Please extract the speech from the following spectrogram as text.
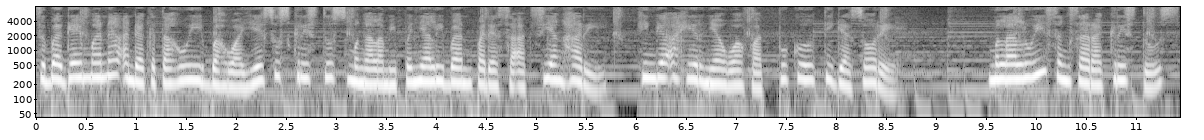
Sebagaimana Anda ketahui bahwa Yesus Kristus mengalami penyaliban pada saat siang hari, hingga akhirnya wafat pukul 3 sore. Melalui sengsara Kristus,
